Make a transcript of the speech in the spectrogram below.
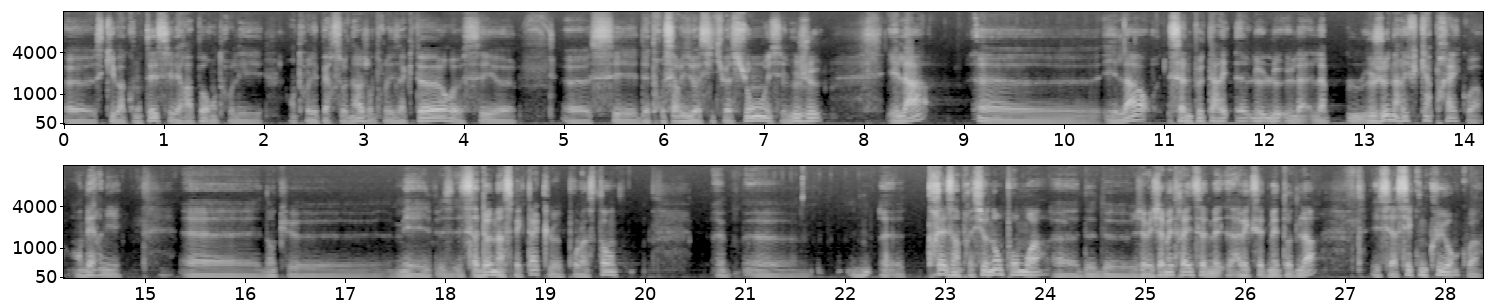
ce qui va compter, c'est les rapports entre les, entre les personnages, entre les acteurs. C'est d'être au service de la situation et c'est le jeu. Et là, euh, et là, ça ne peut le, le, le, jeu n'arrive qu'après, quoi, en dernier. Euh, donc, euh, mais ça donne un spectacle, pour l'instant, très impressionnant pour moi. de, de J'avais jamais travaillé avec cette méthode-là, et c'est assez concluant, quoi.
